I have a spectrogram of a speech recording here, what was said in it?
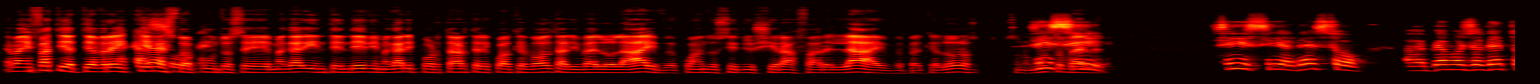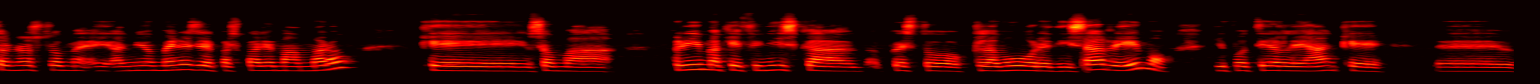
Eh, ma infatti ti avrei chiesto appunto se magari intendevi magari portartele qualche volta a livello live, quando si riuscirà a fare il live, perché loro sono molto sì. belle. Sì, sì, adesso abbiamo già detto al, nostro, al mio manager Pasquale Mammaro che insomma prima che finisca questo clamore di Sanremo di poterle anche eh,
